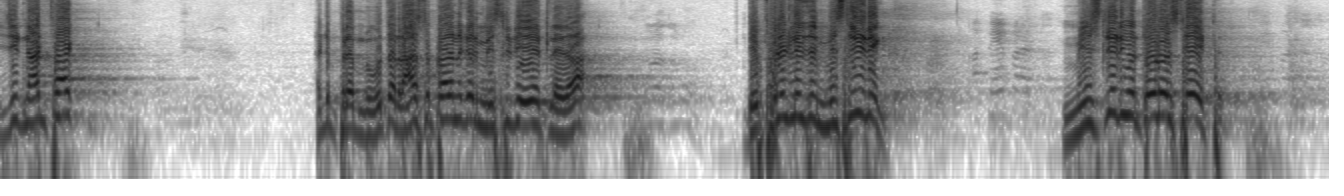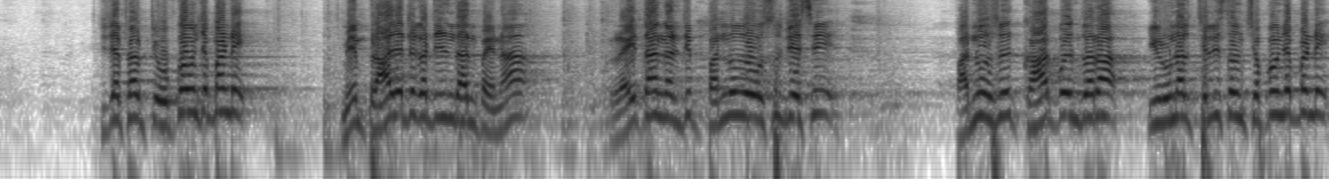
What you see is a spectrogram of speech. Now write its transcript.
ఇజ్ ఇట్ నాట్ ఫ్యాక్ట్ అంటే ప్ర- మొత్తం రాష్ట్ర ప్రధాని గారు మిస్లీడ్ చేయట్లేదా? Definitely is misleading misleading total state it effect ఒప్పుకోమని చెప్పండి. మేము ప్రాజెక్టు కట్టించిన దానిపైన రైతాంగం నుంచి పన్ను వసూలు చేసి పన్ను వసూలు కార్పొరేషన్ ద్వారా ఈ రుణాలు చెల్లిస్తామని చెప్పమని చెప్పండి.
